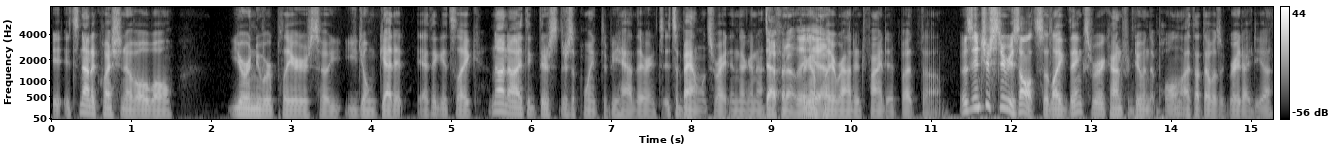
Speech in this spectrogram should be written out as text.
it, it's not a question of oh well you're a newer player, so you, don't get it. I think it's like no, no. I think there's there's a point to be had there. It's it's a balance, right? And they're gonna Definitely, they're gonna yeah. play around and find it. But um, it was interesting results. So like, thanks Rurikhan for doing the poll. I thought that was a great idea.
